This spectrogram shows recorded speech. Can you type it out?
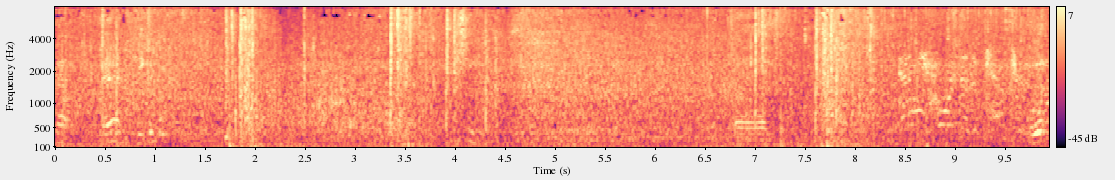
Yeah, yeah, peekaboo. Um. Whoop.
